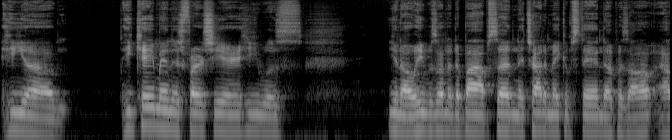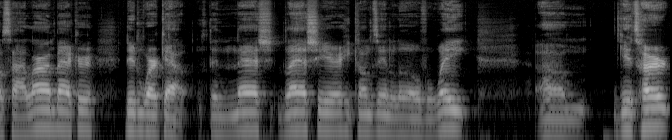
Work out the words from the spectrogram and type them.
he um, he came in his first year. He was, you know, he was under the Bob Sutton. They tried to make him stand up as an outside linebacker. Didn't work out. Then last last year he comes in a little overweight, um, gets hurt,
